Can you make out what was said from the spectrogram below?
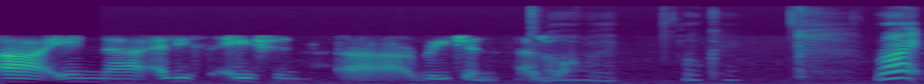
uh, in uh, at least Asian region as well. Right. Okay, right.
